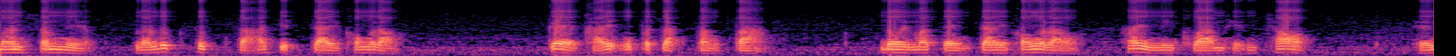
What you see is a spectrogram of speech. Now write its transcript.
มันสำเนียกและลึกศึกษาจิตใจของเรา แก้ไขอุปสรรคต่างๆ โดยมาแต่งใจของเราให้มีความเห็นชอบ เห็น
